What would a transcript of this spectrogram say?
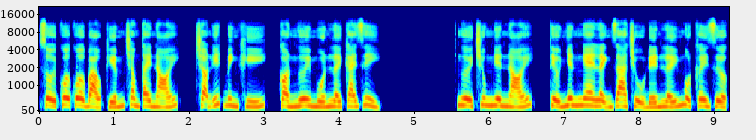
rồi quơ quơ bảo kiếm trong tay nói, chọn ít binh khí, còn ngươi muốn lấy cái gì? Người trung niên nói, tiểu nhân nghe lệnh gia chủ đến lấy một cây dược.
